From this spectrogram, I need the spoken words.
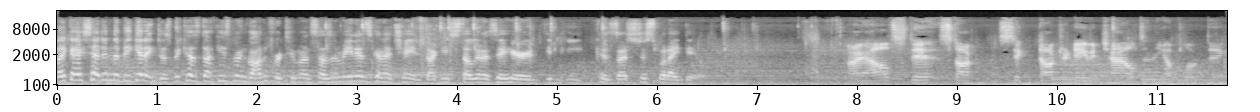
Like I said in the beginning, just because Ducky's been gone for two months doesn't mean it's gonna change. Ducky's still gonna sit here and eat, because that's just what I do. Alright, I'll sti stock, stick Dr. David Childs in the upload thing.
